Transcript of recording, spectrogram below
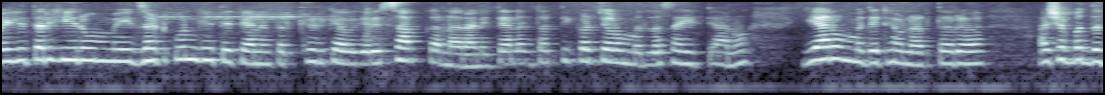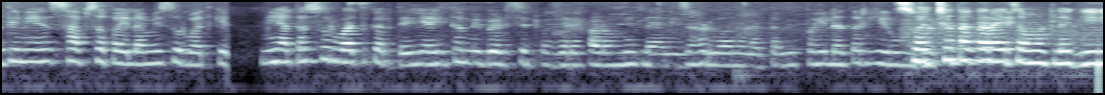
पहिली तर ही रूम मी झटकून घेते त्यानंतर खिडक्या वगैरे साफ करणार आणि त्यानंतर तिकडच्या रूममधलं साहित्य आणून या रूममध्ये ठेवणार. तर अशा पद्धतीने साफसफाईला मी सुरुवात केली. मी आता सुरुवात करते. या इथं मी बेडशीट वगैरे काढून घेतले आणि झाडू आणून आता मी पहिलं तर ही रूम स्वच्छता करायचं म्हटलं की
